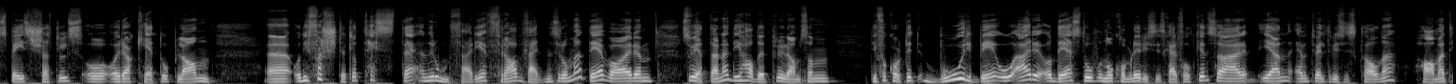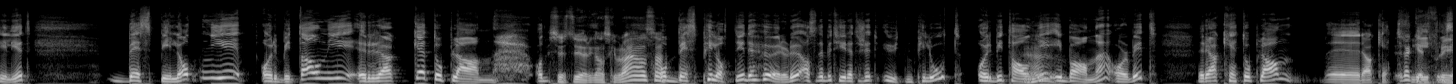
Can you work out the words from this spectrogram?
Space Shuttles og, og raketoplan. Eh, og de første til å teste en romferje fra verdensrommet, det var um, sovjeterne. De hadde et program som de forkortet BOR, B-O-R, og det sto Nå kommer det russisk her, folkens, så er igjen eventuelt russisktalende. Ha meg tilgitt. Bespilotnij orbitalnij raketoplan. Jeg syns du gjør det ganske bra, altså. og «Bestpilotny», det hører du. altså Det betyr rett og slett uten pilot. Orbitalny i bane, orbit. Raketoplan, eh, rakettfly. Rakettfly.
